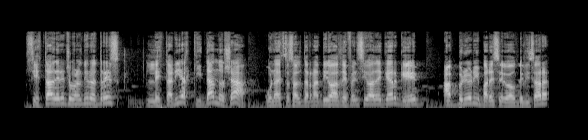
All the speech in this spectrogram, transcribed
si está derecho con el tiro de tres, le estarías quitando ya una de estas alternativas defensivas de Kerr que a priori parece que va a utilizar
